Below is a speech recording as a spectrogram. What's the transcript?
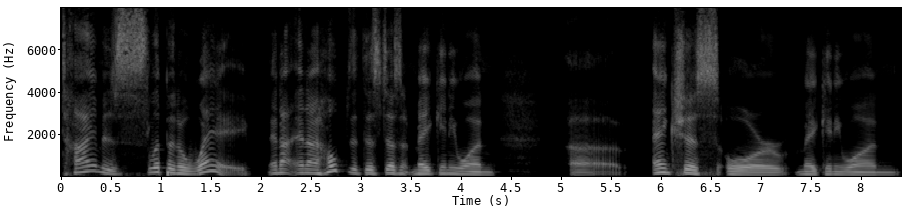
time is slipping away. And I, and I hope that this doesn't make anyone uh, anxious or make anyone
